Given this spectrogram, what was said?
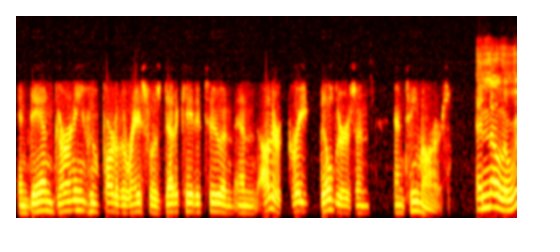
and Dan Gurney, who part of the race was dedicated to, and, and other great builders and, and team owners. and Nolan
